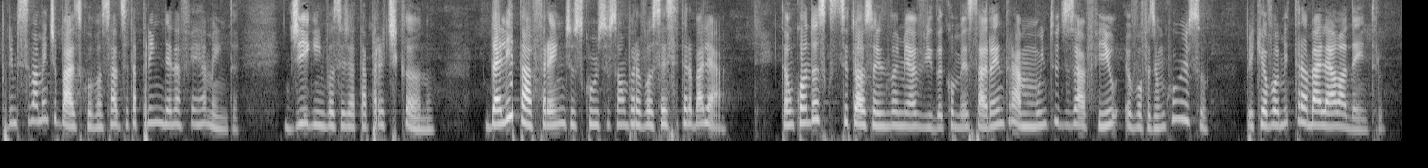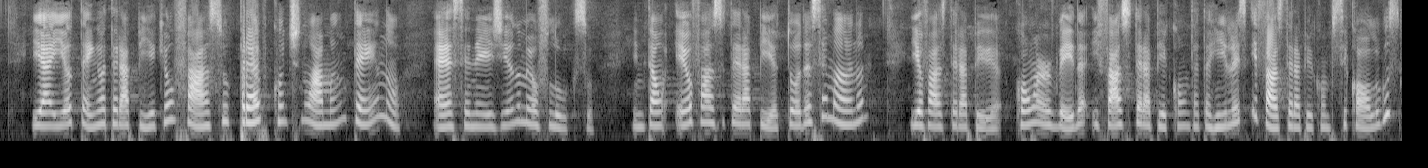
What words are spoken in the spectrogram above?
principalmente básico avançado, você está aprendendo a ferramenta. Digam, você já está praticando. Dali para frente, os cursos são para você se trabalhar. Então, quando as situações na minha vida começarem a entrar muito desafio, eu vou fazer um curso, porque eu vou me trabalhar lá dentro. E aí eu tenho a terapia que eu faço para continuar mantendo essa energia no meu fluxo. Então, eu faço terapia toda semana, e eu faço terapia com Ayurveda, e faço terapia com Teta Healers, e faço terapia com psicólogos.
